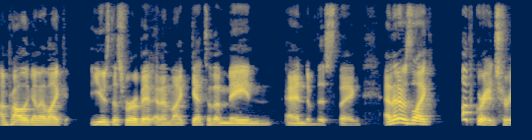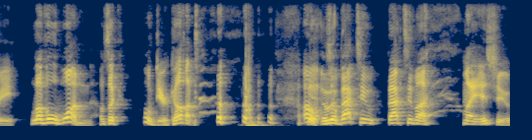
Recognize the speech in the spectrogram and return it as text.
I'm probably gonna like use this for a bit and then like get to the main end of this thing. And then it was like upgrade tree level one. I was like, oh dear God. oh, Yeah, was- so back to back to my my issue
